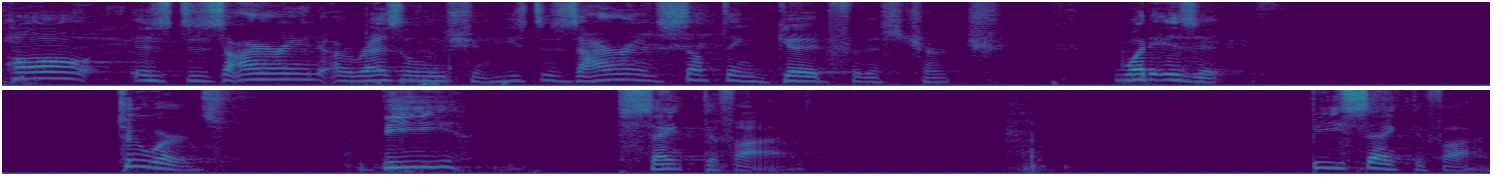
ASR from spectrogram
Paul is desiring a resolution. He's desiring something good for this church. What is it? Two words be sanctified. Be sanctified.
